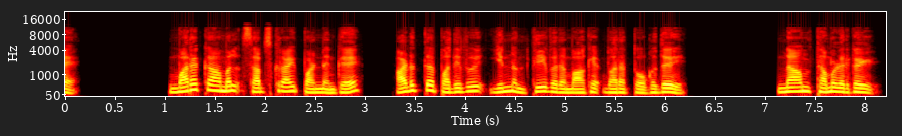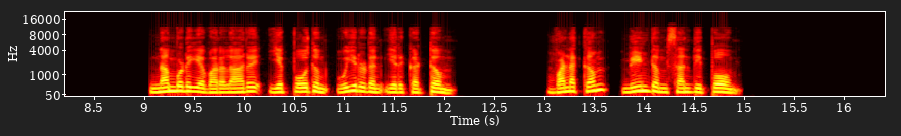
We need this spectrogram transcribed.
மறக்காமல் சப்ஸ்கிரைப் பண்ணுங்க அடுத்த பதிவு இன்னும் தீவிரமாக வரப்போகுது. நாம் தமிழர்கள். நம்முடைய வரலாறு எப்போதும் உயிருடன் இருக்கட்டும். வணக்கம் மீண்டும் சந்திப்போம்.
